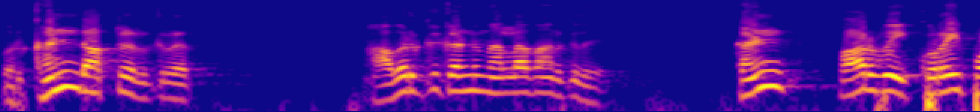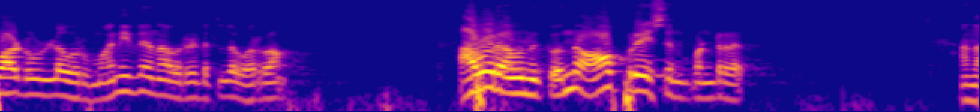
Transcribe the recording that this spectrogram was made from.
ஒரு கண் டாக்டர் இருக்கிறார். அவருக்கு கண் நல்லா தான் இருக்குது. கண் பார்வை குறைபாடு உள்ள ஒரு மனிதன் அவர் இடத்துல வர்றான். அவர் அவனுக்கு வந்து ஆப்ரேஷன் பண்றார். அந்த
